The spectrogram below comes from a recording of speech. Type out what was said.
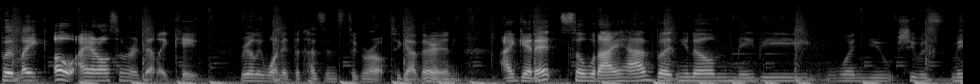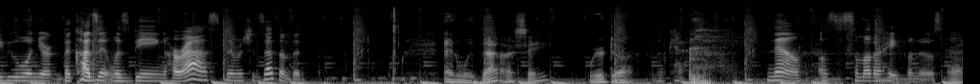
But like, oh, I had also heard that like Kate really wanted the cousins to grow up together, and I get it. So would I have, but you know, maybe when you she was maybe when your the cousin was being harassed, then we should said something. And with that, I say we're done. Okay. Now, oh, some other hateful news. Ugh.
